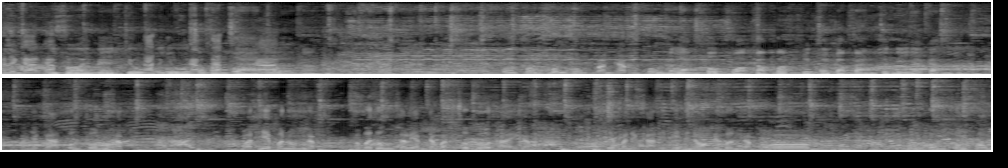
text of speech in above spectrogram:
บรรยากาศครับพี่ฟอยแม่จุ๊กก็อยู่สักพรรษาเนอะเนาะปงผมปงผมก่อนครับปงผมามแรงตกหัวกลับว่าคืนเออกลับบ้านคืนนี้อย่ากันบรรยากาศปงผมครับวัดเทพพนมครับอำเภอทุ่งเสลี่ยมจังหวัดสุโขทัยครับเก็บบรรยากาศให้พี่ให้น้องได้เบิ่งครับผมปงผมปงผม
